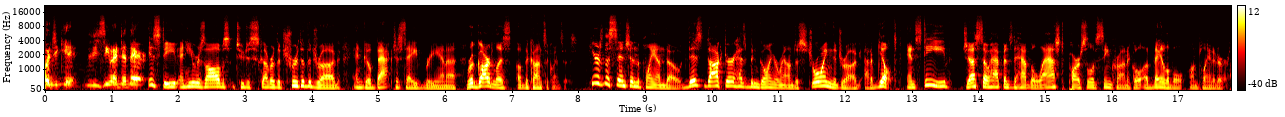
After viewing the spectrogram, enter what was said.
Did you get it? Did you see what I did there? Is Steve, and he resolves to discover the truth of the drug and go back to save Brianna, regardless of the consequences. Here's the cinch in the plan, though. This doctor has been going around destroying the drug out of guilt, and Steve just so happens to have the last parcel of Synchronical available on planet Earth.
